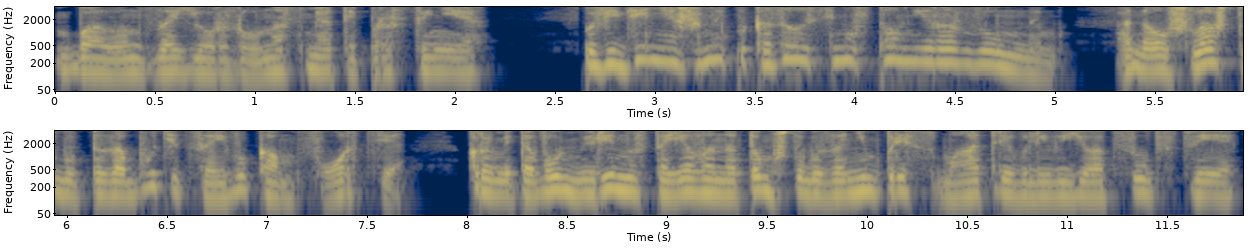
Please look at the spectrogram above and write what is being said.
Балан заерзал на смятой простыне. Поведение жены показалось ему вполне разумным. Она ушла, чтобы позаботиться о его комфорте. Кроме того, Мюрина стояла на том, чтобы за ним присматривали в ее отсутствии.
